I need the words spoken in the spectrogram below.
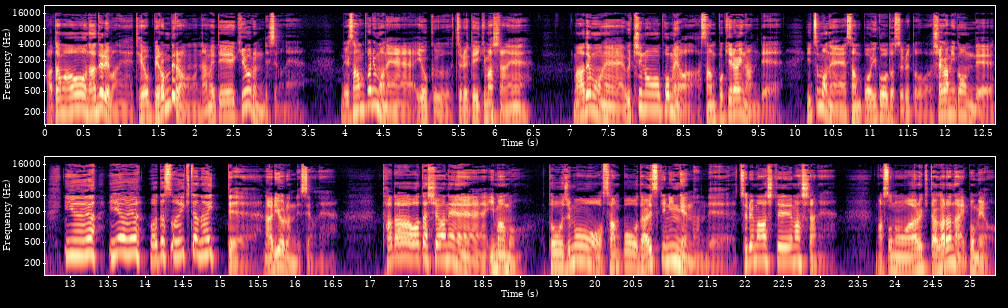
頭を撫でればね、手をベロンベロン舐めてきよるんですよね。で、散歩にもね、よく連れて行きましたね。まあでもね、うちのポメは散歩嫌いなんで、いつもね、散歩行こうとすると、しゃがみ込んで、いやいや、いやいや、私は行きたないって、なりよるんですよね。ただ、私はね、今も、当時も散歩大好き人間なんで、連れ回してましたね。まあ、その歩きたがらないポメを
